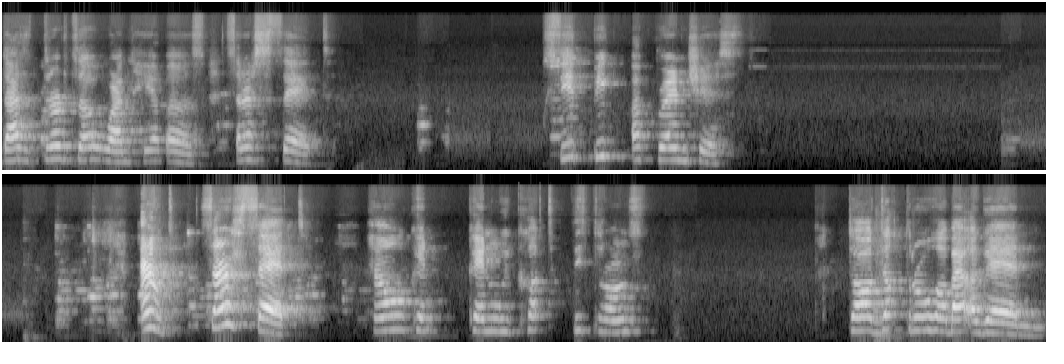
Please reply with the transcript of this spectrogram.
That turtle won't help us, Sarah said. She picked up branches. Out, Sarah said. How can, can we cut these thorns? Thor just threw her back again.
